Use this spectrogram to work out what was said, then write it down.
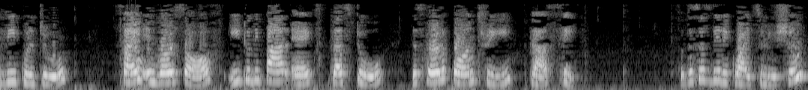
is equal to sine inverse of e to the power x plus 2 this whole upon 3 plus c. So this is the required solution.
